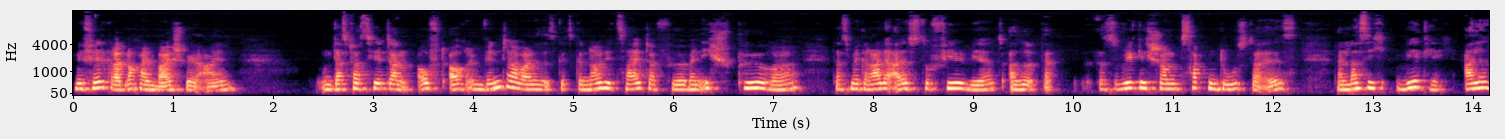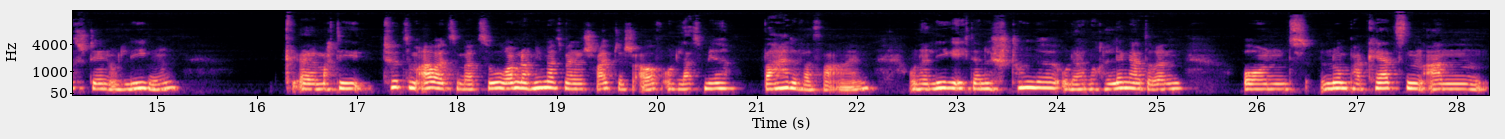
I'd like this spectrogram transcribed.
Mir fällt gerade noch ein Beispiel ein. Und das passiert dann oft auch im Winter, weil es ist jetzt genau die Zeit dafür, wenn ich spüre, dass mir gerade alles zu viel wird, also dass es wirklich schon zappenduster ist, dann lasse ich wirklich alles stehen und liegen, äh, mach die Tür zum Arbeitszimmer zu, räume noch niemals meinen Schreibtisch auf und lass mir Badewasser ein. Und dann liege ich da eine Stunde oder noch länger drin und nur ein paar Kerzen an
